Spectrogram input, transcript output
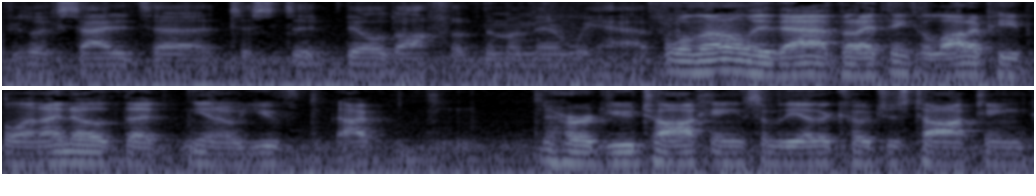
really excited to just to build off of the momentum we have. Well, not only that, but I think a lot of people, and I know that you know you've I've heard you talking, some of the other coaches talking.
